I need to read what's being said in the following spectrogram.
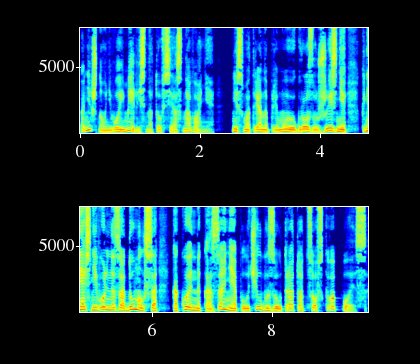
Конечно, у него имелись на то все основания. Несмотря на прямую угрозу жизни, князь невольно задумался, какое наказание получил бы за утрату отцовского пояса.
